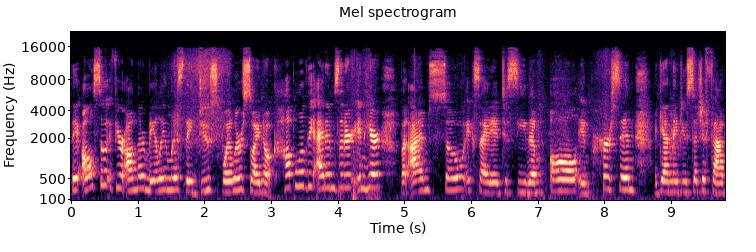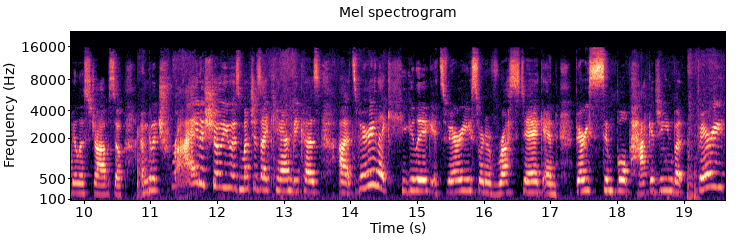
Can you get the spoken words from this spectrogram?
They also, if you're on their mailing list, they do spoilers, so I know a couple of the items that are in here, but I'm so excited to see them all in person. Again, they do such a fabulous job, so I'm gonna try to show you as much as I can because uh, it's very like hygge, it's very sort of rustic and very simple packaging, but very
